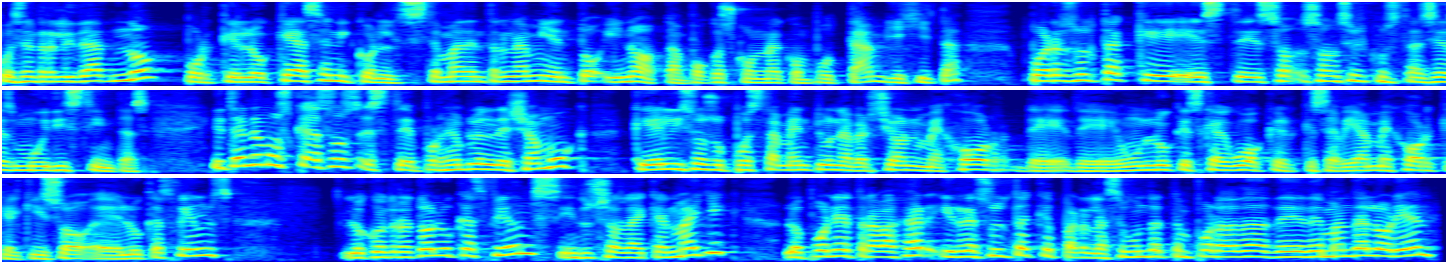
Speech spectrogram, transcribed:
pues en realidad no, porque lo que hacen y con el sistema de entrenamiento, y no, tampoco es con una compu tan viejita, pues resulta que este, son, circunstancias muy distintas. Y tenemos casos, este, por ejemplo, el de Shamuk, que él hizo supuestamente una versión mejor de, un Luke Skywalker que se veía mejor que el que hizo eh, Lucasfilms lo contrató Lucasfilms, Industrial Light and Magic, lo pone a trabajar y resulta que para la segunda temporada de The Mandalorian,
